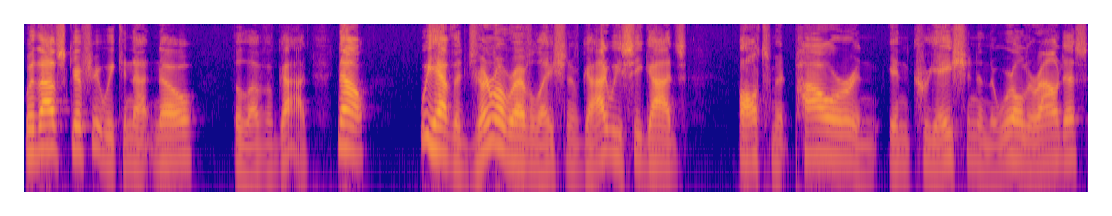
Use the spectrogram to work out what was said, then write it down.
Without Scripture, we cannot know the love of God. Now, we have the general revelation of God. We see God's ultimate power in, in creation and the world around us.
